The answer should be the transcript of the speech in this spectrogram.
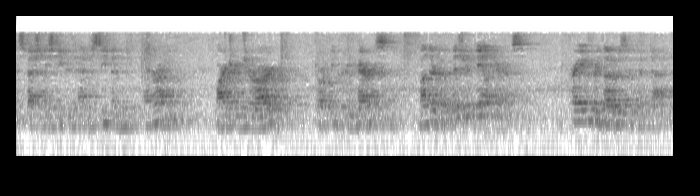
especially Stephen and Stephen Enright, Marjorie Gerard, Dorothy Crew Harris, mother of Bishop Dale Harris. Pray for those who have died.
